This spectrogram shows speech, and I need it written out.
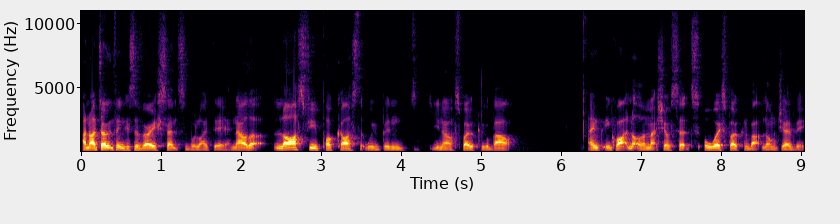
And I don't think it's a very sensible idea. Now, the last few podcasts that we've been, you know, spoken about, and in quite a lot of them actually, I've always spoken about longevity.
